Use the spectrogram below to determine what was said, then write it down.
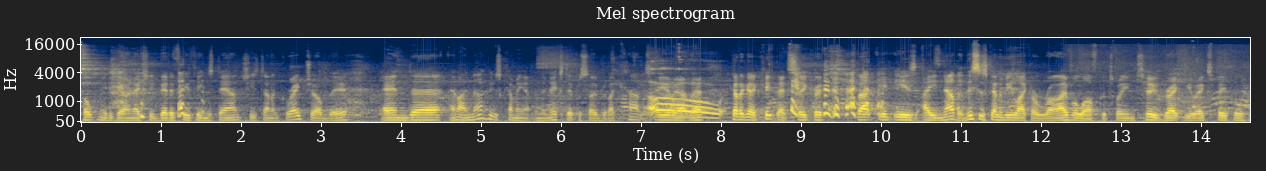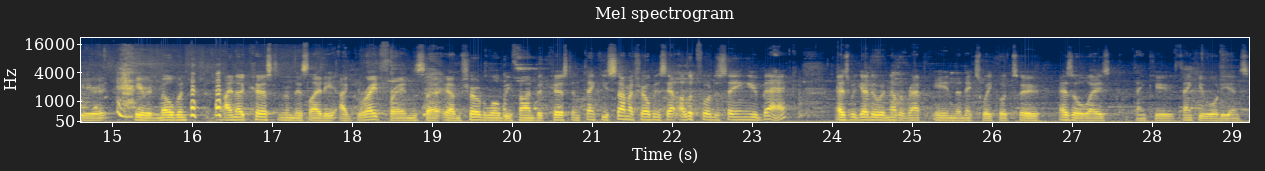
help me to go and actually bed a few things down. She's done a great job there, and uh, and I know who's coming up in the next episode, but I can't tell you about Oh. that. Got to go keep that secret. but it is another. This is going to be like a rival off between two great UX people here here in Melbourne. I know Kirsten and this lady are great friends. So I'm sure it'll all be fine. But Kirsten, thank you so much for helping us out. I look forward to seeing you back as we go to another wrap in the next week or two. As always, thank you. Thank you, audience.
